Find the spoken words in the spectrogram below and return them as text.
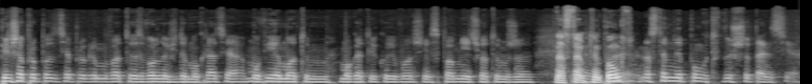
pierwsza propozycja programowa to jest wolność i demokracja. Mówiłem o tym, mogę tylko i wyłącznie wspomnieć o tym, że. Następny punkt? Następny punkt wyższe pensje.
